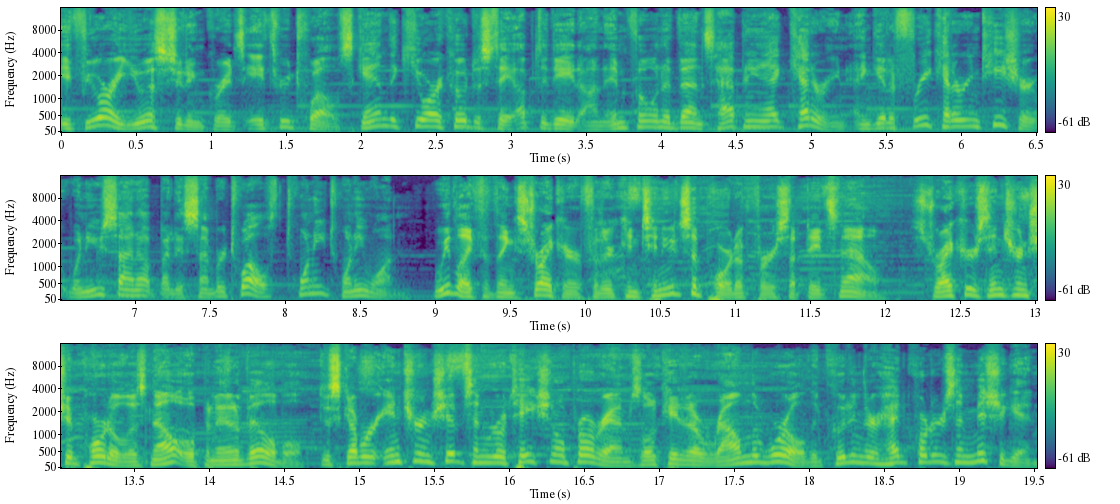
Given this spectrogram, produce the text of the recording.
If you are a U.S. student grades 8 through 12, scan the QR code to stay up to date on info and events happening at Kettering and get a free Kettering t shirt when you sign up by December 12th, 2021. We'd like to thank Stryker for their continued support of First Updates Now. Stryker's internship portal is now open and available. Discover internships and rotational programs located around the world, including their headquarters in Michigan,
